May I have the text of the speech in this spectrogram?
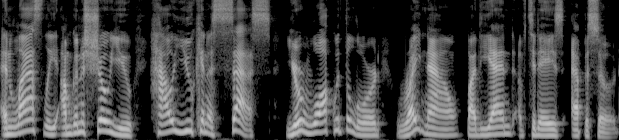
And lastly, I'm going to show you how you can assess your walk with the Lord right now by the end of today's episode.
